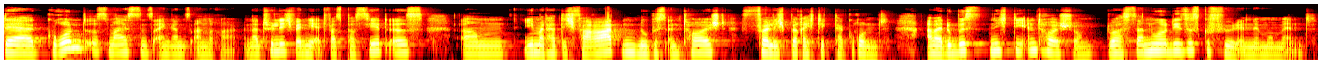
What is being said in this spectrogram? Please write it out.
der Grund ist meistens ein ganz anderer. Natürlich, wenn dir etwas passiert ist, ähm, jemand hat dich verraten, du bist enttäuscht, völlig berechtigter Grund. Aber du bist nicht die Enttäuschung. Du hast dann nur dieses Gefühl in dem Moment.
